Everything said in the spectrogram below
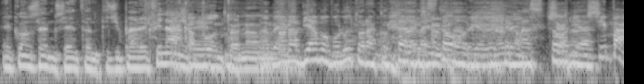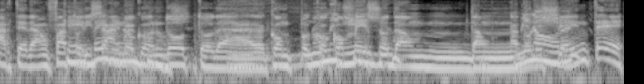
e con sen- senza anticipare il finale. Ecco, appunto, no. Non abbiamo voluto raccontare la storia bene, perché è una storia Cioè, si parte da un fatto di sangue condotto da, com- commesso da un, da un adolescente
